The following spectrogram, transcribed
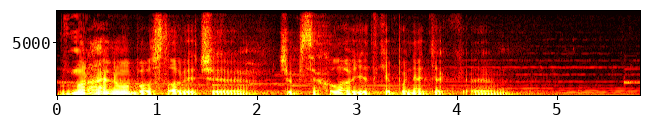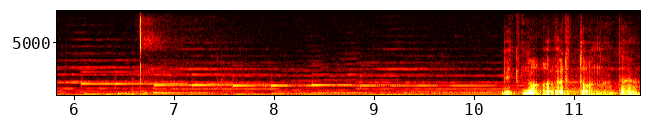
В моральному богослові чи, чи в психології є таке поняття, як е, вікно Овертона. Так?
